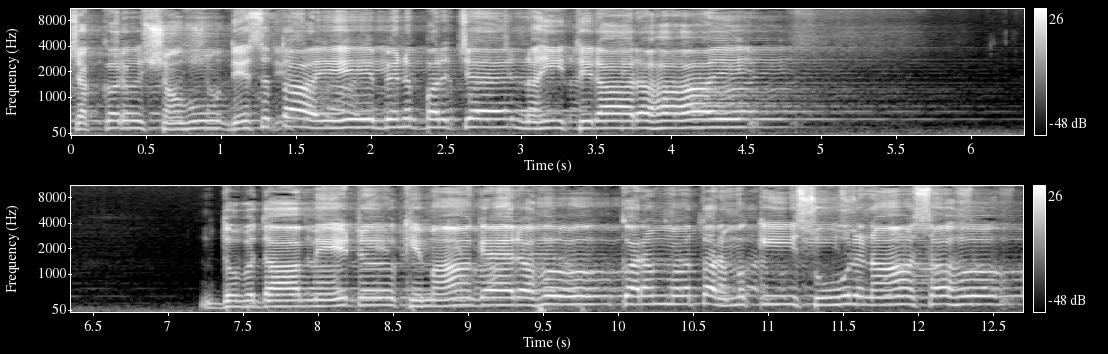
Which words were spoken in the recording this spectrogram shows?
ਚੱਕਰ ਸ਼ਹੂ ਦਿਸ ਧਾਏ, ਬਿਨ ਪਰਚੈ ਨਹੀਂ ਥਿਰਾ ਰਹਾਏ। ਦੁਬਦਾ ਮੇਟ, ਖਿਮਾ ਗੈ ਰਹੋ, ਕਰਮ ਧਰਮ ਕੀ ਸੂਲ ਨਾ ਸਹੋ।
